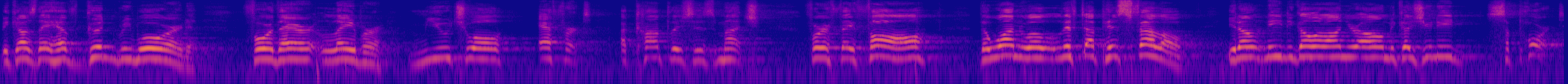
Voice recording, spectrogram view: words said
because they have good reward for their labor. Mutual effort accomplishes much. For if they fall, the one will lift up his fellow. You don't need to go on your own because you need support.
